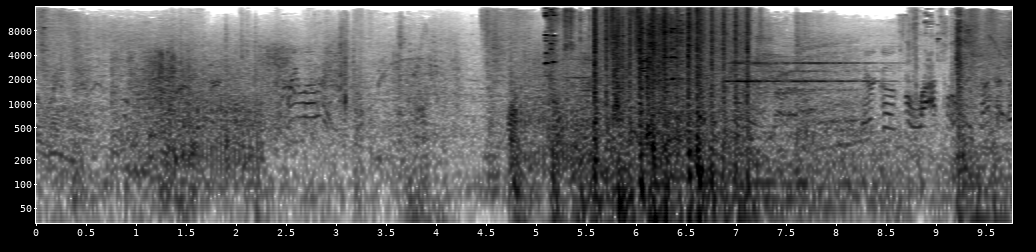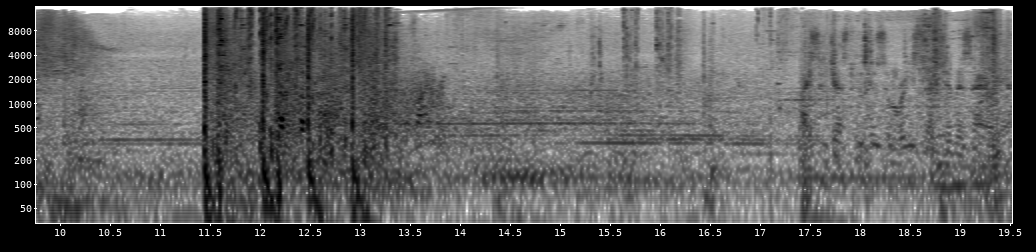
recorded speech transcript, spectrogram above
The ring. There goes the last one. I suggest we do some research in this area.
